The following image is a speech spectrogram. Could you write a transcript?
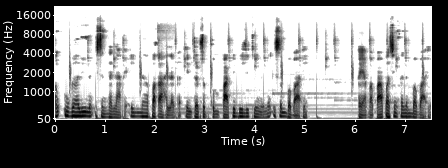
ang ugali ng isang lalaki ay napakahalaga in terms of compatibility ng isang babae. Kaya mapapansin ka ng babae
